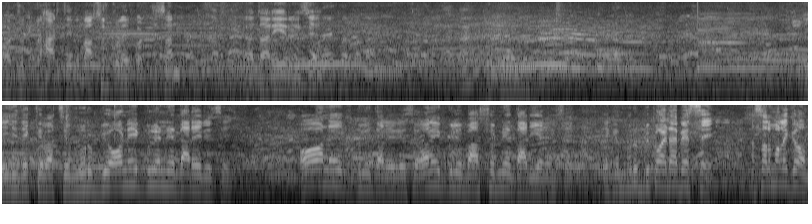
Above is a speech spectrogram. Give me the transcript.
হরজতপুর হাট থেকে বাছুর ক্রয় করতে চান দাঁড়িয়ে রয়েছে। এই যে দেখতে পাচ্ছি মুরব্বী অনেকগুলো নিয়ে দাঁড়িয়ে রয়েছে। অনেকগুলি দাঁড়িয়ে রয়েছে অনেকগুলি বাছুর নিয়ে দাঁড়িয়ে রয়েছে। দেখে মুরব্বী কয়টা বেচছে? আসসালামু আলাইকুম।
